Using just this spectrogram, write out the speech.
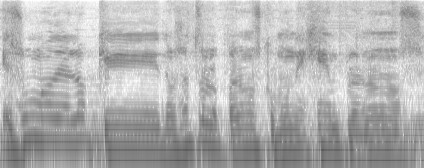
es un modelo que nosotros lo ponemos como un ejemplo, no nos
